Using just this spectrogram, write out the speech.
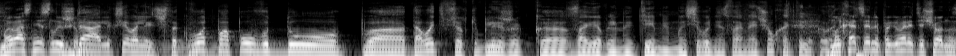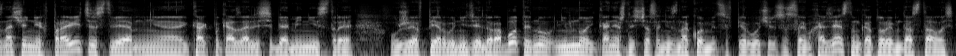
Мы вас не слышим. Да, Алексей Валерьевич, так вот по поводу... Давайте все-таки ближе к заявленной теме. Мы сегодня с вами о чем хотели говорить? Мы хотели поговорить еще о назначениях в правительстве. Э, Как показали себя министры уже в первую неделю работы. Ну, не мной, конечно, сейчас они знакомятся в первую очередь со своим хозяйством, которое им досталось.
